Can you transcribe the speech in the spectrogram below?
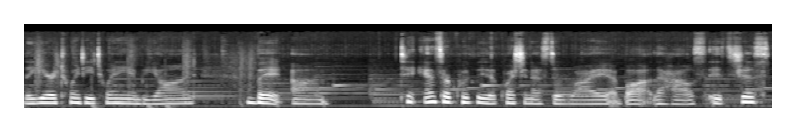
the year 2020 and beyond. But um, to answer quickly the question as to why I bought the house, it's just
